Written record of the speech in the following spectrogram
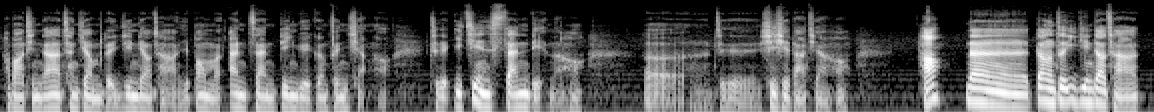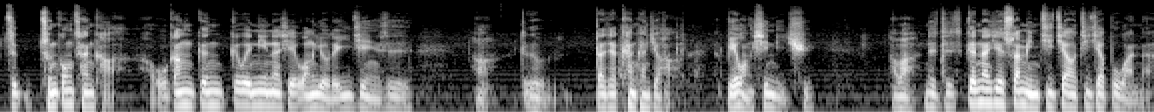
好不好？请大家参加我们的意见调查，也帮我们按赞、订阅跟分享哈。这个一键三连了哈。呃，这个谢谢大家哈。好。那当然，这个意见调查只纯供参考啊。我刚跟各位念那些网友的意见也是，啊，这个大家看看就好，别往心里去，好吧？那这跟那些酸民计较，计较不完的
